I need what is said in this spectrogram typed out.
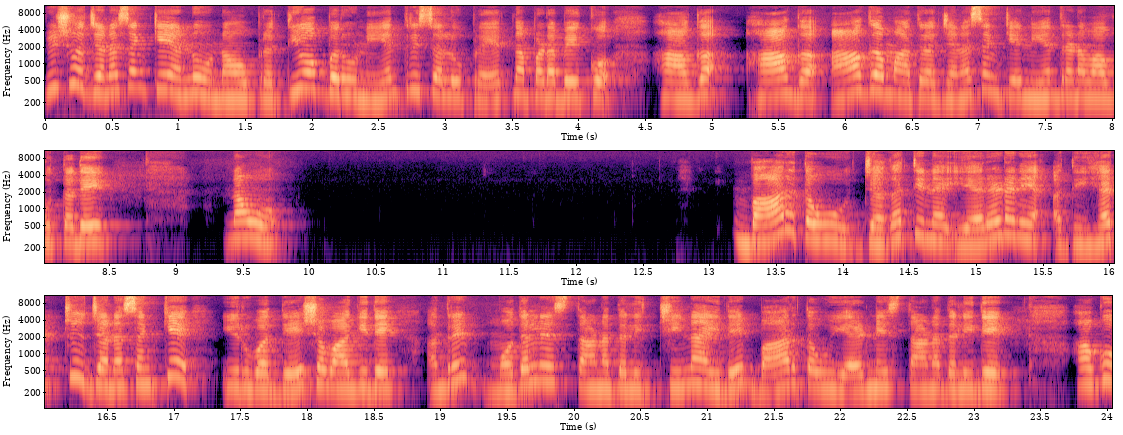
ವಿಶ್ವ ಜನಸಂಖ್ಯೆಯನ್ನು ನಾವು ಪ್ರತಿಯೊಬ್ಬರೂ ನಿಯಂತ್ರಿಸಲು ಪ್ರಯತ್ನ ಪಡಬೇಕು. ಆಗ ಆಗ ಆಗ ಮಾತ್ರ ಜನಸಂಖ್ಯೆ ನಿಯಂತ್ರಣವಾಗುತ್ತದೆ. ನಾವು ಭಾರತವು ಜಗತ್ತಿನ ಎರಡನೇ ಅತಿ ಹೆಚ್ಚು ಜನಸಂಖ್ಯೆ ಇರುವ ದೇಶವಾಗಿದೆ. ಅಂದರೆ ಮೊದಲನೇ ಸ್ಥಾನದಲ್ಲಿ ಚೀನಾ ಇದೆ, ಭಾರತವು ಎರಡನೇ ಸ್ಥಾನದಲ್ಲಿದೆ. ಹಾಗೂ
